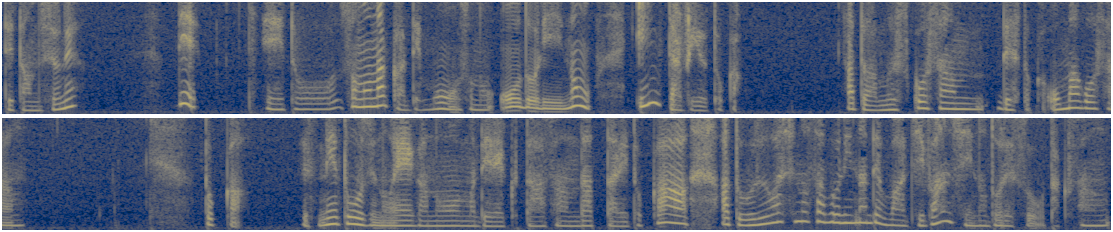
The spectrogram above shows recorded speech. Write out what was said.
てたんですよね。で、えーと、その中でもそのオードリーのインタビューとかあとは息子さんですとかお孫さんとかですね。当時の映画の、まあ、ディレクターさんだったりとかあと「麗しのサブリナ」ではジバンシーのドレスをたくさん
